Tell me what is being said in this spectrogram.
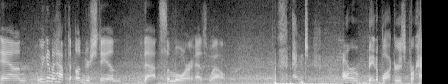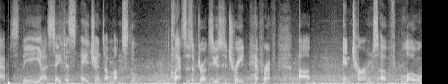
and we're going to have to understand that some more as well. And are beta blockers perhaps the uh, safest agent amongst the classes of drugs used to treat HFrEF um, in terms of low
